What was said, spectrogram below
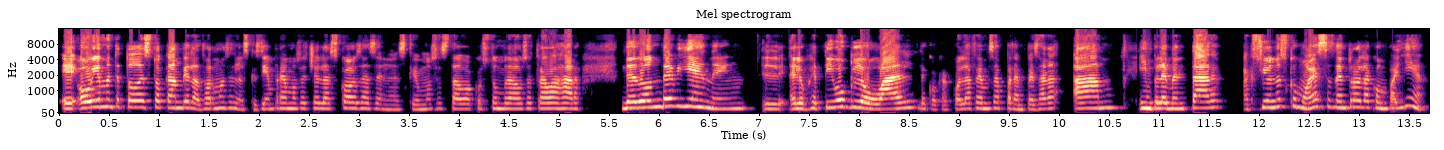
Eh, obviamente todo esto cambia las formas en las que siempre hemos hecho las cosas, en las que hemos estado acostumbrados a trabajar. ¿De dónde vienen el, objetivo global de Coca-Cola FEMSA para empezar a, implementar acciones como estas dentro de la compañía?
